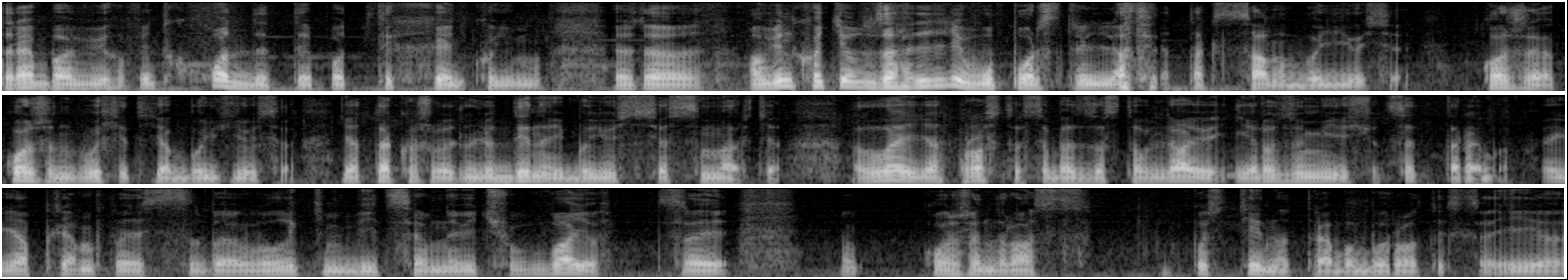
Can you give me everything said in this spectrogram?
треба відходити потихеньку йому. Е, А він хотів взагалі в упор стріляти. Я так само боюся. Кожен, кожен вихід я боюся. Я також людина і боюся смерті. Але я просто себе заставляю і розумію, що це треба. Я прям себе великим бійцем не відчуваю. Це ну, кожен раз постійно треба боротися. І, е,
